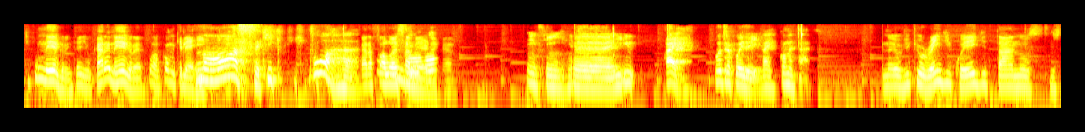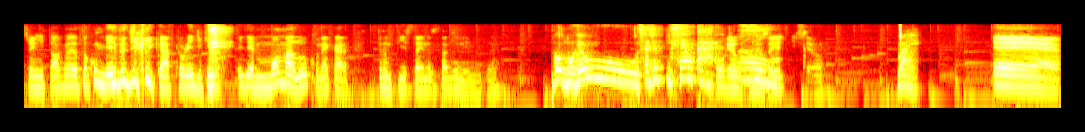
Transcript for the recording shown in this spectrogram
Tipo um negro, entende? O cara é negro, né? Pô, como que ele é rico? Nossa, que. que- Porra! O cara falou essa Bom. merda, cara. Enfim, e- vai, outra coisa aí, vai, comentário. Eu vi que o Randy Quaid tá nos, nos Training Talks, mas eu tô com medo de clicar, porque o Randy Quaid é mó maluco, né, cara? Trumpista aí nos Estados Unidos, né? Pô, morreu o Sargento Pincel, cara. Morreu, Não. morreu o Sargento Pincel. Vai. É.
